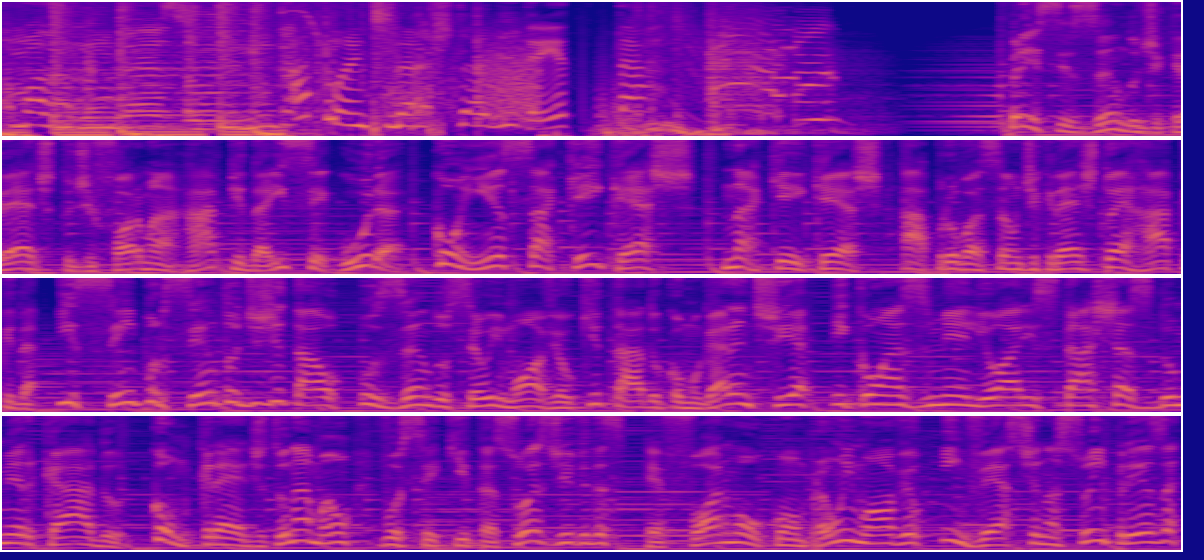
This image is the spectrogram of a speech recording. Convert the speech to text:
vamos dar que nunca. Atlântida. Hashtag Treta. Precisando de crédito de forma rápida e segura? Conheça a Keycash. Na Keycash, a aprovação de crédito é rápida e 100% digital, usando seu imóvel quitado como garantia e com as melhores taxas do mercado. Com crédito na mão, você quita suas dívidas, reforma ou compra um imóvel, investe na sua empresa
